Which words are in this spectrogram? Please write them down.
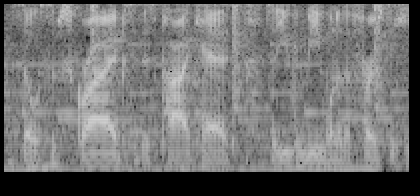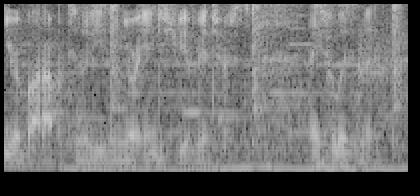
And so, subscribe to this podcast so you can be one of the first to hear about opportunities in your industry of interest. Thanks for listening.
